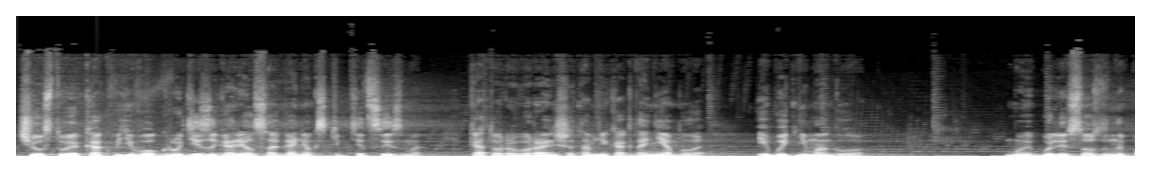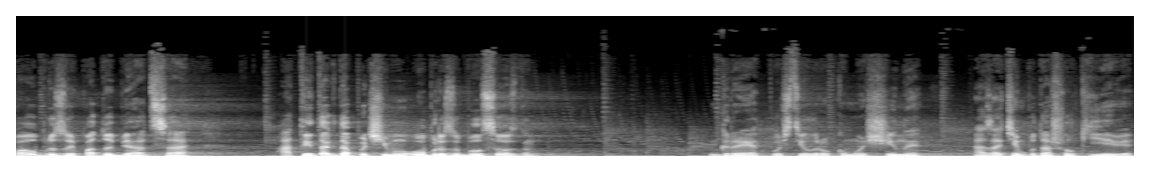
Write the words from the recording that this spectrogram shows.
чувствуя, как в его груди загорелся огонек скептицизма, которого раньше там никогда не было и быть не могло. Мы были созданы по образу и подобию отца. А ты тогда почему образу был создан? Грей отпустил руку мужчины, а затем подошел к Еве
